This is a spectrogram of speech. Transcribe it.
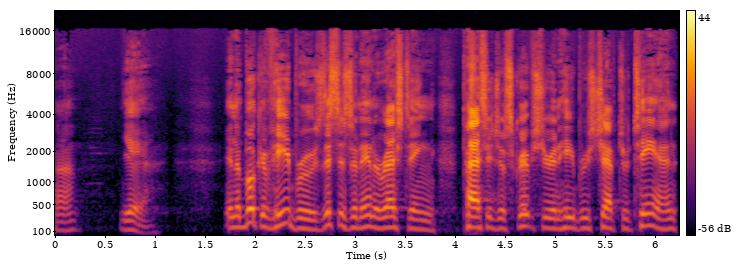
huh? Yeah. In the book of Hebrews, this is an interesting passage of scripture in Hebrews chapter 10.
